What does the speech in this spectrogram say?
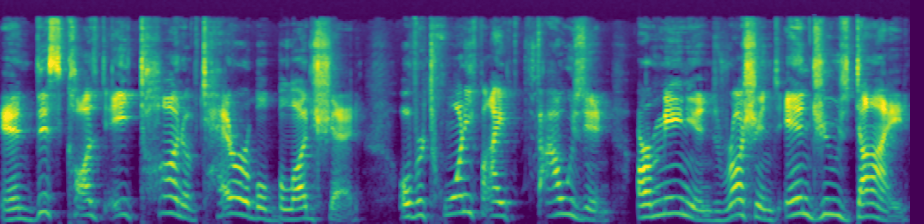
And this caused a ton of terrible bloodshed. Over 25,000 Armenians, Russians, and Jews died.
